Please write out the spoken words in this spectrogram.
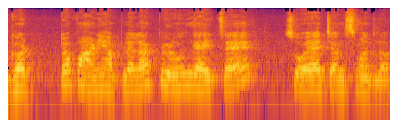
घट्ट पाणी आपल्याला पिळून घ्यायचं आहे सोया चंक्समधलं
